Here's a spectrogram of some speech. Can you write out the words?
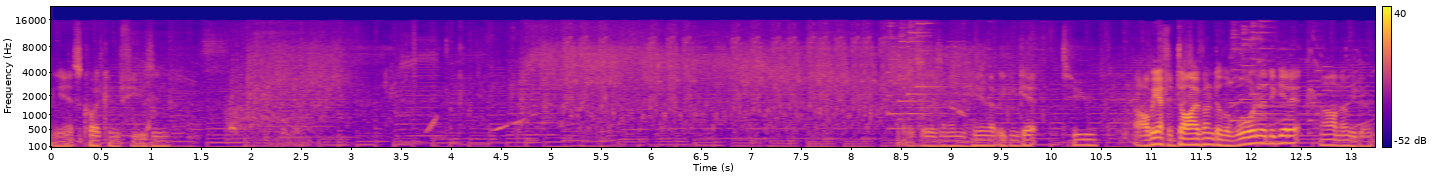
yeah, it's quite confusing. There's an in here that we can get to. Oh, we have to dive under the water to get it? Oh, no we don't.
